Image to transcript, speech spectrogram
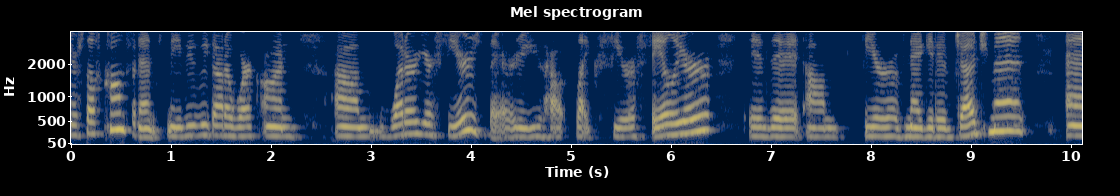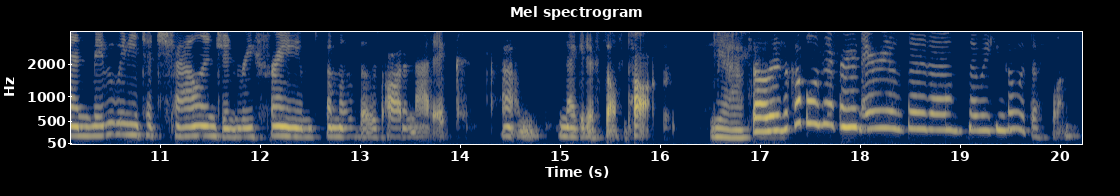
your self confidence. Maybe we got to work on um, what are your fears there? Do you have like fear of failure? Is it um, fear of negative judgment? And maybe we need to challenge and reframe some of those automatic um, negative self talk. yeah So there's a couple of different areas that uh, that we can go with this one.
